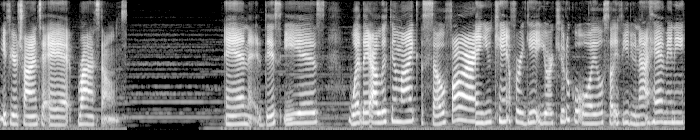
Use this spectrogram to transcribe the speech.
if you're trying to add rhinestones. And this is what they are looking like so far. And you can't forget your cuticle oil. So if you do not have any,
